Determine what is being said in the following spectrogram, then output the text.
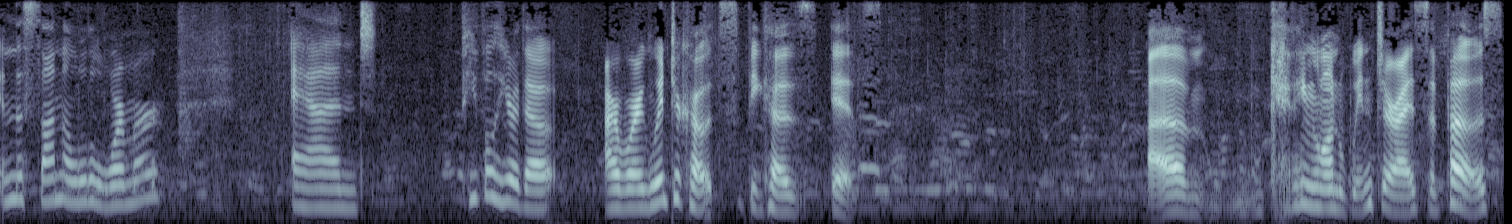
in the sun, a little warmer. And people here, though, are wearing winter coats because it's um, getting on winter, I suppose.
